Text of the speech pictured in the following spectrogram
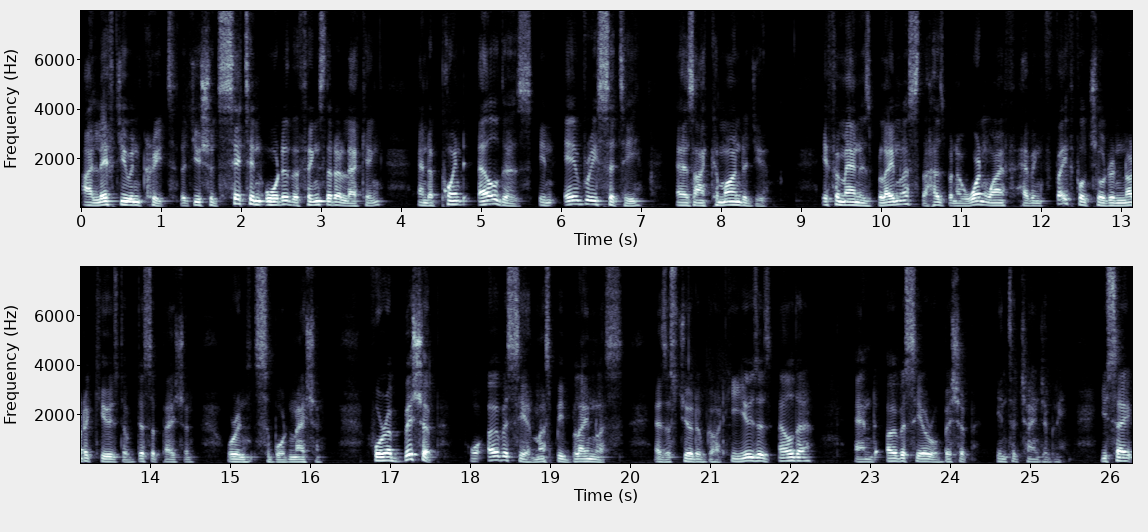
I left you in Crete, that you should set in order the things that are lacking and appoint elders in every city as I commanded you. If a man is blameless, the husband of one wife, having faithful children, not accused of dissipation or insubordination. For a bishop or overseer must be blameless as a steward of God. He uses elder and overseer or bishop interchangeably. You say,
